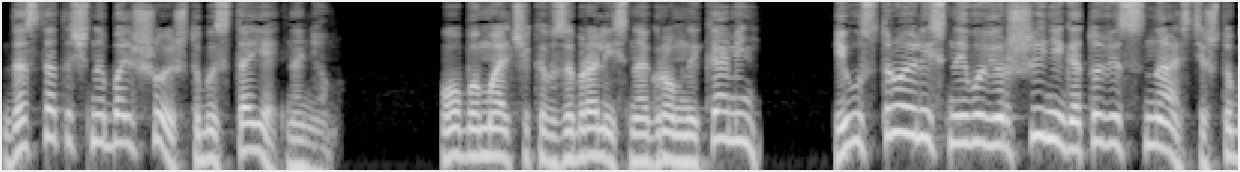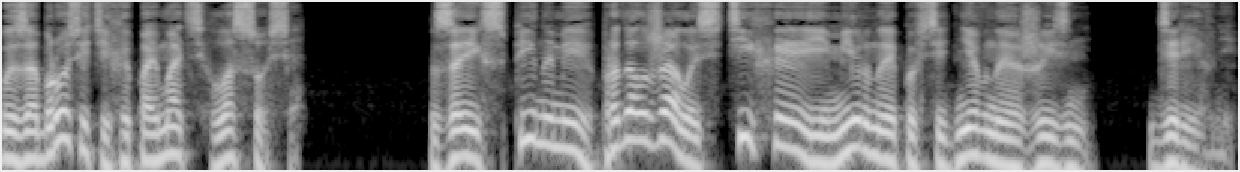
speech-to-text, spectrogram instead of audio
достаточно большой, чтобы стоять на нем. Оба мальчика взобрались на огромный камень и устроились на его вершине, готовя снасти, чтобы забросить их и поймать лосося. За их спинами продолжалась тихая и мирная повседневная жизнь деревни.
